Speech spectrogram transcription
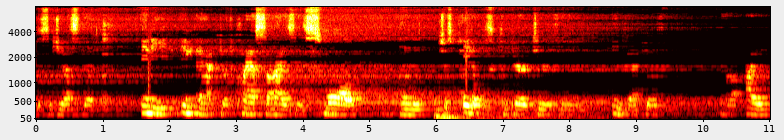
to suggest that any impact of class size is small and it just pales compared to the impact of uh, highly,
